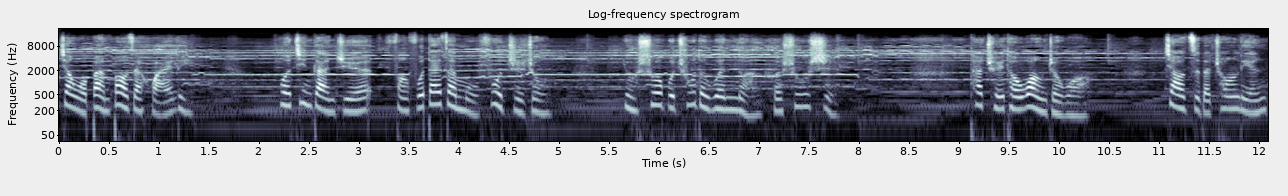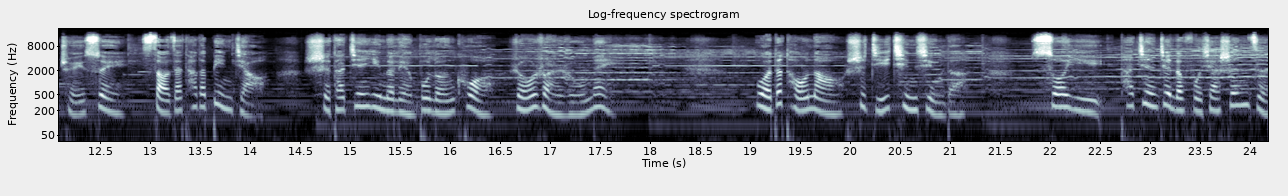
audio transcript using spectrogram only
将我半抱在怀里，我竟感觉仿佛待在母腹之中，有说不出的温暖和舒适。他垂头望着我，轿子的窗帘垂碎，扫在他的鬓角。使他坚硬的脸部轮廓柔软如魅。我的头脑是极清醒的，所以他渐渐地俯下身子，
